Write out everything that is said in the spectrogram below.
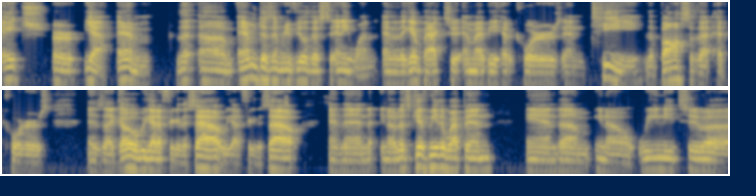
H or yeah, M. The um, M doesn't reveal this to anyone, and then they get back to MIB headquarters, and T, the boss of that headquarters, is like, "Oh, we got to figure this out. We got to figure this out." And then you know, let's give me the weapon, and um, you know, we need to uh,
